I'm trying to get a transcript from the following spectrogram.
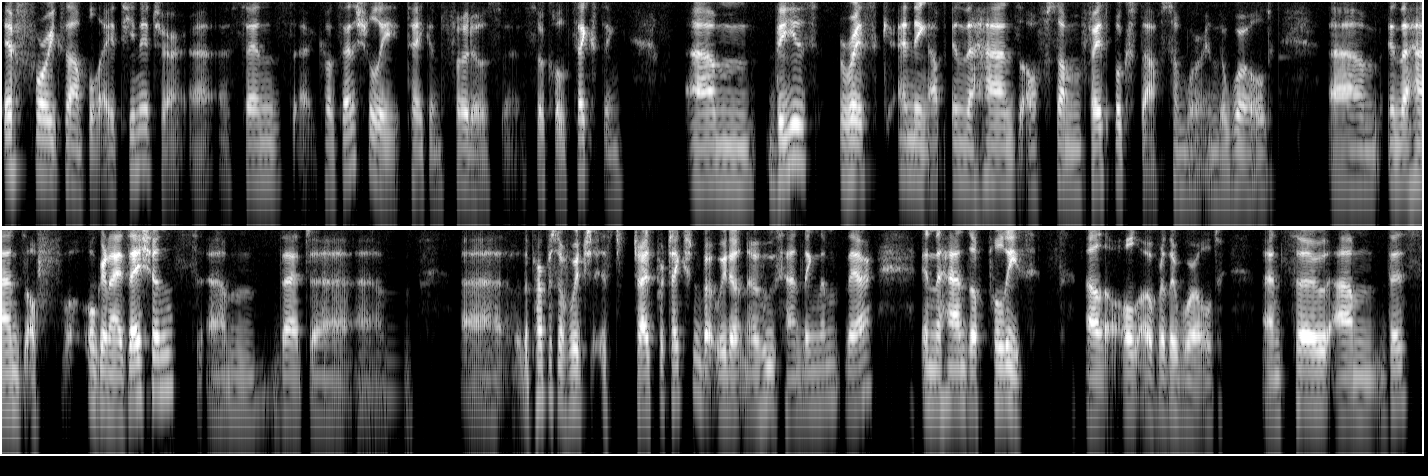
if, for example, a teenager uh, sends uh, consensually taken photos, uh, so-called sexting, um, these risk ending up in the hands of some Facebook staff somewhere in the world, um, in the hands of organizations um, that uh, um, uh, the purpose of which is child protection, but we don't know who's handling them there, in the hands of police uh, all over the world. And so um, this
